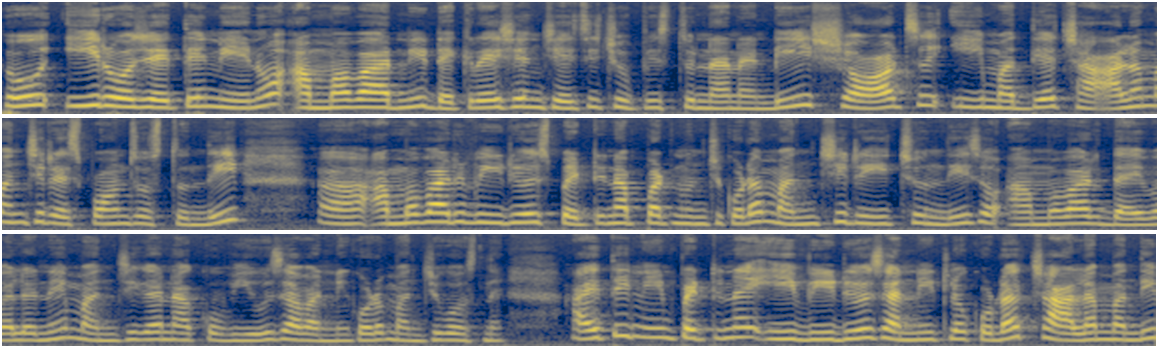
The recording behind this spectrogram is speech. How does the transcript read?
సో ఈ రోజైతే నేను అమ్మవారిని డెకరేషన్ చేసి చూపిస్తున్నానండి. షార్ట్స్ ఈ మధ్య చాలా మంచి రెస్పాన్స్ వస్తుంది. అమ్మవారి వీడియోస్ పెట్టినప్పటి నుంచి కూడా మంచి రీచ్ ఉంది. సో అమ్మవారి దయవలనే మంచిగా నాకు వ్యూస్ అవన్నీ కూడా మంచిగా వస్తున్నాయి. అయితే నేను పెట్టిన ఈ వీడియోస్ అన్నిట్లో కూడా చాలామంది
